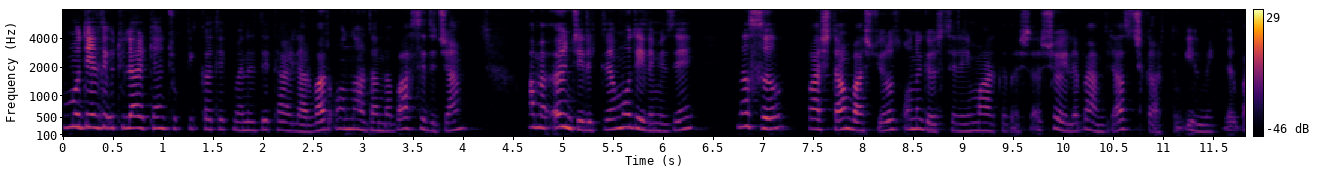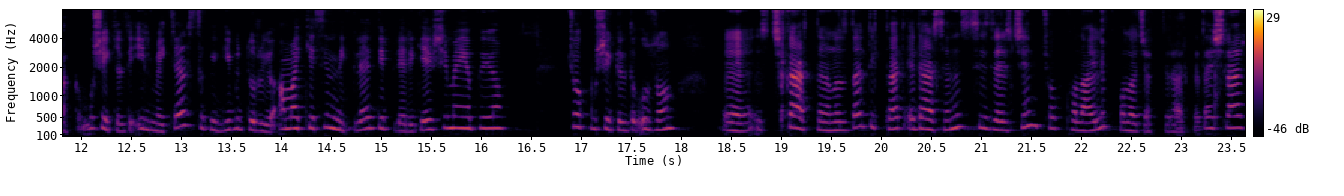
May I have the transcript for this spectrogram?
Bu modelde ütülerken çok dikkat etmeniz detaylar var. Onlardan da bahsedeceğim. Ama öncelikle modelimizi nasıl baştan başlıyoruz onu göstereyim arkadaşlar. Şöyle ben biraz çıkarttım ilmekleri. Bakın bu şekilde ilmekler sıkı gibi duruyor. Ama kesinlikle dipleri gevşeme yapıyor. Çok bu şekilde uzun e, çıkarttığınızda dikkat ederseniz sizler için çok kolaylık olacaktır arkadaşlar.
